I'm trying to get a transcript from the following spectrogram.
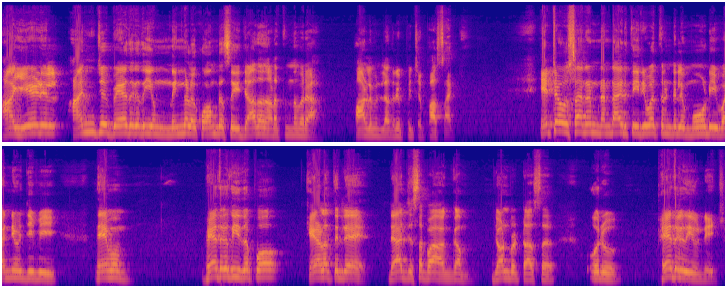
ആ ഏഴിൽ അഞ്ച് ഭേദഗതിയും നിങ്ങൾ കോൺഗ്രസ് ജാഥ നടത്തുന്നവരാ. പാർലമെന്റിൽ അവതരിപ്പിച്ച് പാസ്സാക്കി. ഏറ്റവും അവസാനം രണ്ടായിരത്തി ഇരുപത്തിരണ്ടിൽ മോഡി വന്യജീവി നിയമം ഭേദഗതി ചെയ്തപ്പോൾ കേരളത്തിന്റെ രാജ്യസഭാ അംഗം ജോൺ ബ്രിട്ടാസ് ഒരു ഭേദഗതി ഉന്നയിച്ചു.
